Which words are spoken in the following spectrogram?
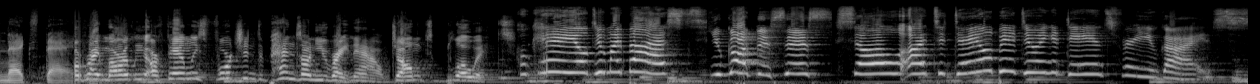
next day. All right, Marley, our family's fortune depends on you right now. Don't blow it. Okay, I'll do my best. You got this, sis. So, uh, today I'll be doing a dance for you guys.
